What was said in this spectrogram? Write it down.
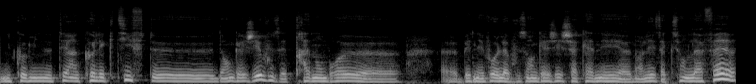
une communauté, un collectif d'engagés. Vous êtes très nombreux euh, bénévoles à vous engager chaque année euh, dans les actions de la FEV,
